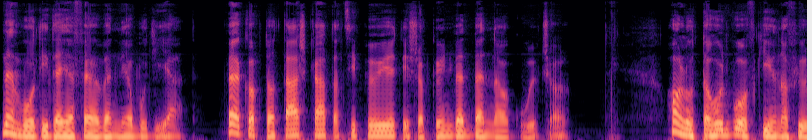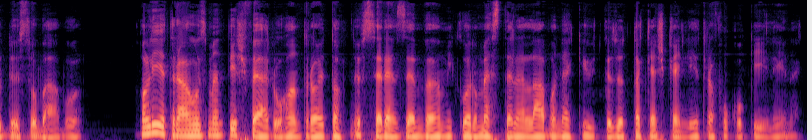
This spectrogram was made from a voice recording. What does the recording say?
Nem volt ideje felvenni a bugyiját. Felkapta a táskát, a cipőjét és a könyvet benne a kulcsal. Hallotta, hogy Wolf kijön a fürdőszobából. A létrához ment és felrohant rajta, összerezzenve, amikor a mesztelen lába nekiütközött a keskeny létrafokok élének.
